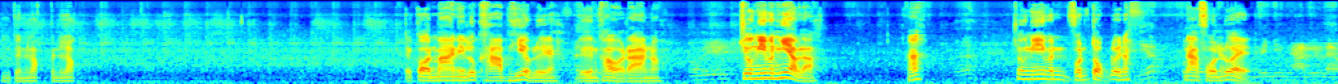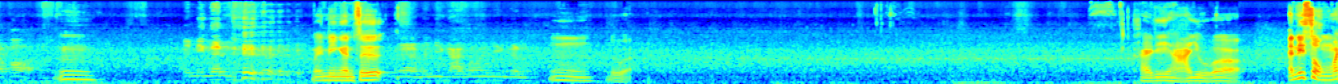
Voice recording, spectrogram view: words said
มีเป็นล็อกเป็นล็อก แต่ก่อนมานี่ลูกค้าเพียบเลยนะเดินเข้าร้านเนาะตอนนี้ช่วงนี้มันเงียบเหรอฮะช่วงนี้มันฝนตกด้วยเนาะเงียบหน้าฝนด้วย ไม่มีงานนี่แล้วก็อืม ไม่มีเงิน ไม่มีเงินซื้อ เออไม่มีงานก็ไม่มีเงิน อืม ดูอะใครที่หาอยู่ก็ อันนี้ส่งไหม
